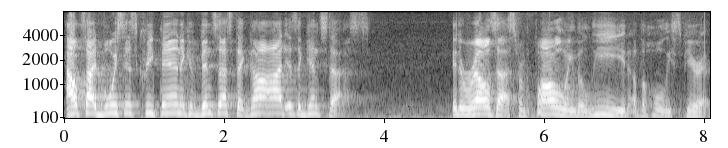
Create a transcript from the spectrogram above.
Outside voices creep in and convince us that God is against us. It derails us from following the lead of the Holy Spirit.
